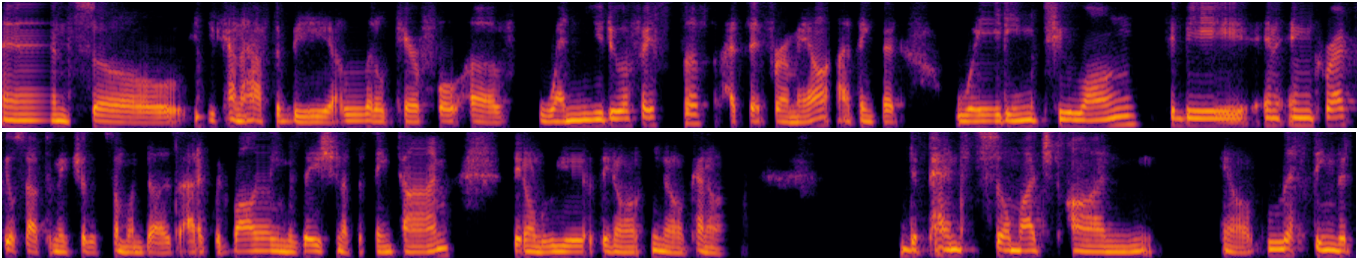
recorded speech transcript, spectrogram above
And so you kind of have to be a little careful of when you do a facelift. I think for a male, I think that waiting too long could be in- incorrect. You also have to make sure that someone does adequate volumization at the same time. They don't really, they don't, you know, kind of depend so much on, you know, lifting the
